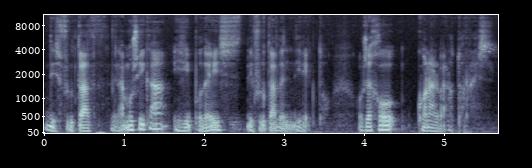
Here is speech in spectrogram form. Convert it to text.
disfrutad de la música y si podéis disfrutar del directo. Os dejo con Álvaro Torres.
